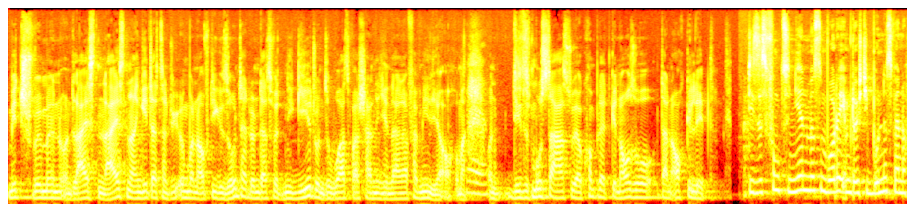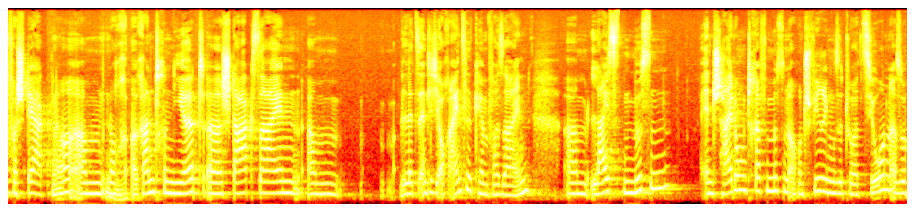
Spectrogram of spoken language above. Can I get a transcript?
mitschwimmen und leisten, leisten. Und dann geht das natürlich irgendwann auf die Gesundheit und das wird negiert. Und so war es wahrscheinlich in deiner Familie auch immer. Ja, ja. Und dieses Muster hast du ja komplett genauso dann auch gelebt. Dieses Funktionieren müssen wurde eben durch die Bundeswehr noch verstärkt, ne? ähm, noch mhm. rantrainiert, äh, stark sein, ähm, letztendlich auch Einzelkämpfer sein, ähm, leisten müssen, Entscheidungen treffen müssen, auch in schwierigen Situationen. Also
